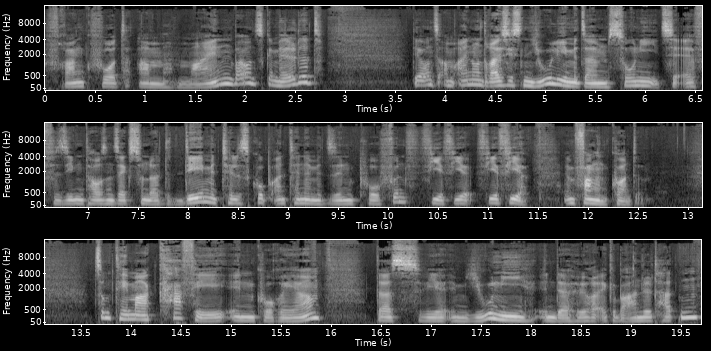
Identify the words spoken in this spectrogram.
Frankfurt am Main bei uns gemeldet der uns am 31. Juli mit seinem Sony ICF 7600D mit Teleskopantenne mit SINPO 54444 empfangen konnte. Zum Thema Kaffee in Korea, das wir im Juni in der Hörerecke behandelt hatten,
